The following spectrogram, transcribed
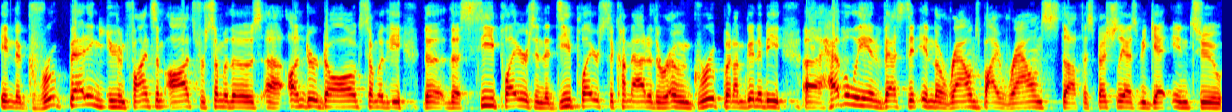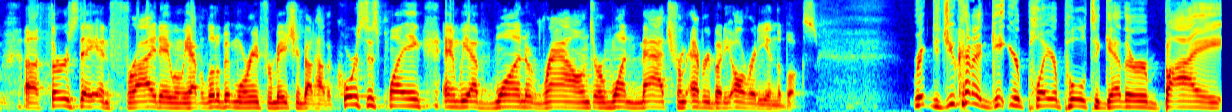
in the group betting. You can find some odds for some of those uh, underdogs, some of the the the Players and the D players to come out of their own group, but I'm going to be uh, heavily invested in the round by round stuff, especially as we get into uh, Thursday and Friday when we have a little bit more information about how the course is playing and we have one round or one match from everybody already in the books. Rick, did you kind of get your player pool together by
